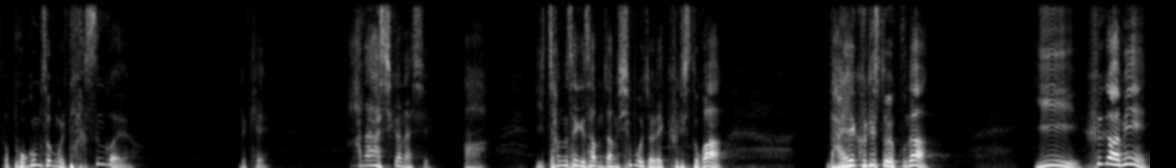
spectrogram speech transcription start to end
그래서 복음 성구를 딱 쓴 거예요. 이렇게 하나씩 하나씩. 아, 이 창세기 3장 15절에 그리스도가 나의 그리스도였구나. 이 흑암이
